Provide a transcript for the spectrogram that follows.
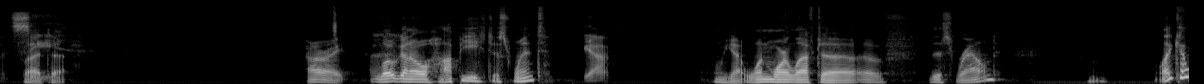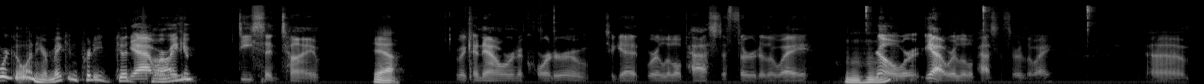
Let's But see. uh, all right, Uh, Logan O'Hoppe just went. yeah. We got one more left uh, of this round. I like how we're going here, making pretty good. Yeah, we're making decent time. Yeah. Like an hour and a quarter to get we're a little past a third of the way. Mhm. No, we're yeah, we're a little past a third of the way. Um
